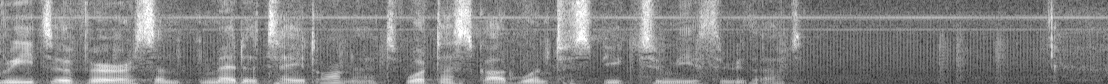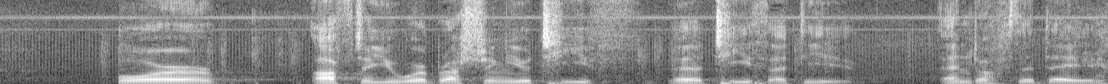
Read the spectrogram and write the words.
read a verse and meditate on it. What does God want to speak to me through that? Or after you were brushing your teeth, uh, teeth at the end of the day.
